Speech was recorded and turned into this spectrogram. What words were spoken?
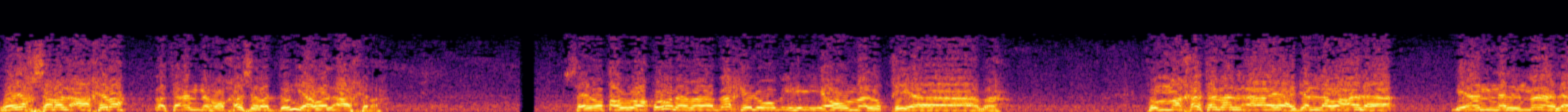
ويخسر الآخرة فكأنه خسر الدنيا والآخرة. سيطوقون ما بخلوا به يوم القيامة. ثم ختم الآية جل وعلا بأن المال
